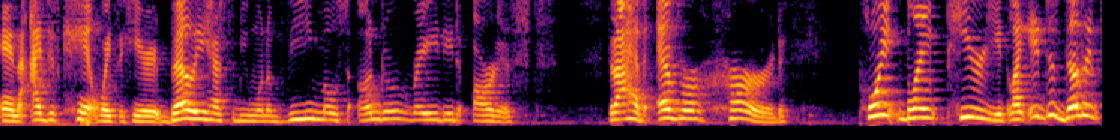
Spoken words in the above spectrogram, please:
and I just can't wait to hear it. Belly has to be one of the most underrated artists that I have ever heard. Point blank, period. Like it just doesn't,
